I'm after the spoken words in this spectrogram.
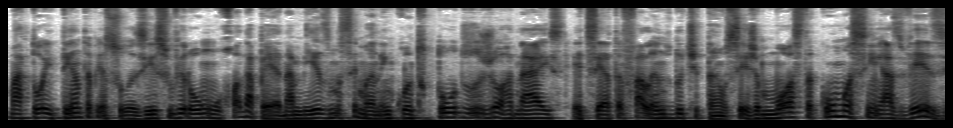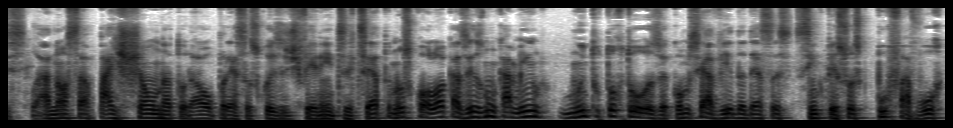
Matou 80 pessoas e isso virou um rodapé na mesma semana, enquanto todos os jornais, etc., falando do Titã. Ou seja, mostra como, assim, às vezes, a nossa paixão natural por essas coisas diferentes, etc., nos coloca, às vezes, num caminho muito tortuoso. É como se a vida dessas cinco pessoas, por favor,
